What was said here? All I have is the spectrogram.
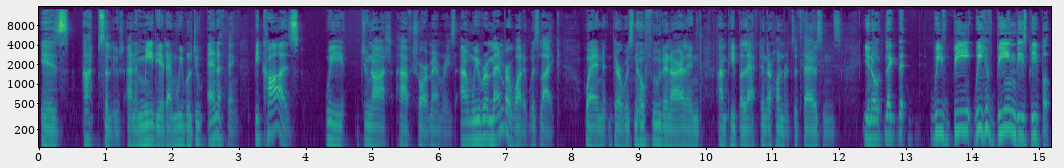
is absolute and immediate, and we will do anything because we do not have short memories, and we remember what it was like when there was no food in Ireland and people left in their hundreds of thousands. You know, like the, we've been, we have been these people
